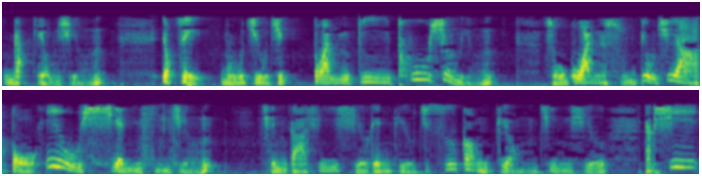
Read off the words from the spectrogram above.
月阳城。欲借无舟集，断机土姓名。做官水钓者，多有贤义情。亲家师小研究，一丝讲强进修，读书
